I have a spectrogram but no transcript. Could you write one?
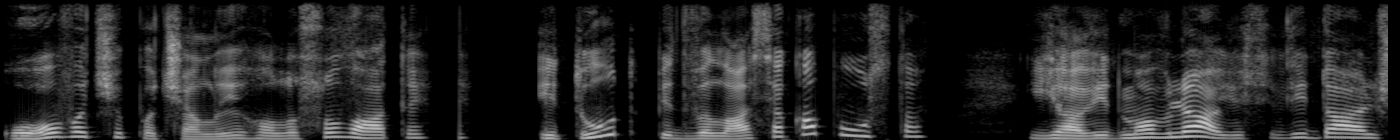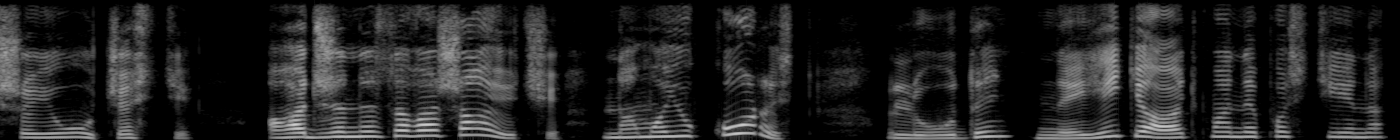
Овочі почали голосувати. І тут підвелася капуста. Я відмовляюсь від дальшої участі, адже не заважаючи на мою користь, люди не їдять мене постійно,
